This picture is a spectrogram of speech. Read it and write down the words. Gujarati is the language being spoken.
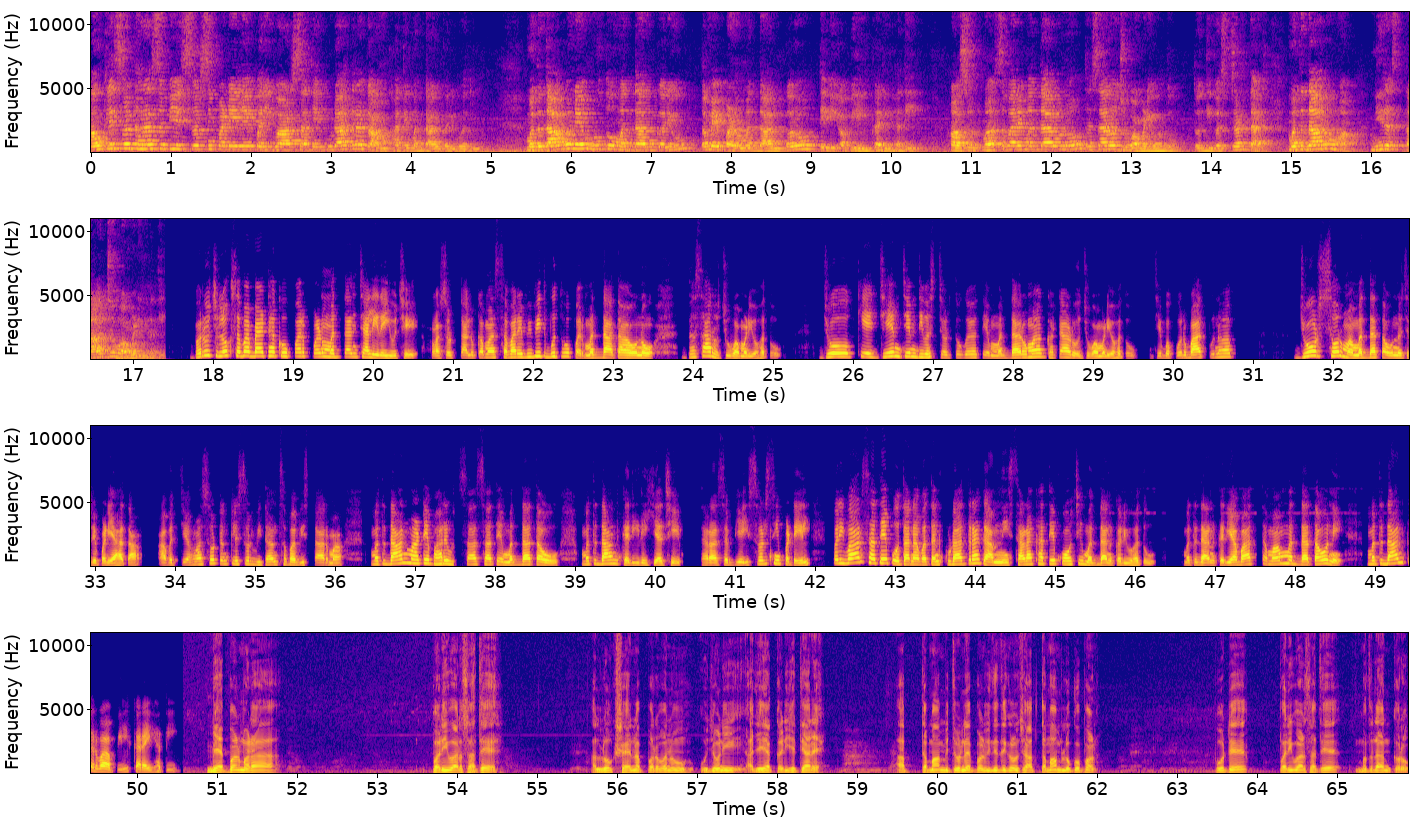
અંકલેશ્વર ધારાસભ્ય ઈશ્વરસિંહ પટેલે પરિવાર સાથે કુડાત્રા ગામ ખાતે મતદાન કર્યું હતું. મતદારોને હું તો મતદાન કર્યું, તમે પણ મતદાન કરો તેવી અપીલ કરી હતી. હાસોટમાં સવારે મતદારોનો ધસારો જોવા મળ્યો હતો, તો દિવસ ચડતા જ મતદારોમાં નિરસતા જોવા મળી હતી. ભરૂચ લોકસભા બેઠક ઉપર પણ મતદાન ચાલી રહ્યું છે. હાસોટ તાલુકામાં સવારે વિવિધ બૂથો પર મતદાતાઓનો ધસારો જોવા મળ્યો હતો. જો કે જેમ જેમ દિવસ ચડતો ગયો તેમ મતદારોમાં ઘટાડો જોવા મળ્યો હતો. જે બપોર બાદ પુનઃ જોરશોરમાં મતદાતાઓ નજરે પડ્યા હતા. આ વચ્ચે હાંસોટ અંકલેશ્વર વિધાનસભા વિસ્તારમાં મતદાન માટે ભારે ઉત્સાહ સાથે મતદાતાઓ મતદાન કરી રહ્યા છે. ધારાસભ્ય ઈશ્વરસિંહ પટેલ પરિવાર સાથે પોતાના વતન કુડાદરા ગામની શાળા ખાતે પહોંચી મતદાન કર્યું હતું. મતદાન કર્યા બાદ તમામ મતદાતાઓને મતદાન કરવા અપીલ કરાઈ હતી. મેં પણ મારા પરિવાર સાથે આ લોકશાહીના પર્વનું ઉજવણી આજે અહીંયા કરી છે ત્યારે? આપ તમામ મિત્રોને પણ વિનંતી કરું છું, આપ તમામ લોકો પણ પોતે પરિવાર સાથે મતદાન કરો.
